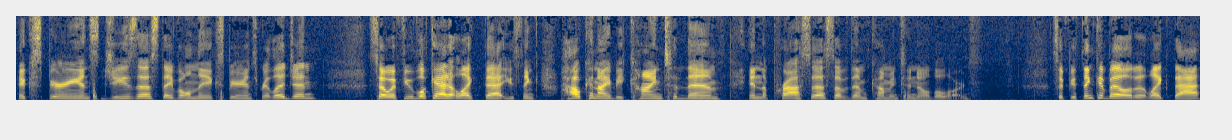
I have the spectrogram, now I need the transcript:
experienced Jesus, they've only experienced religion. So if you look at it like that, you think, how can I be kind to them in the process of them coming to know the Lord? So if you think about it like that,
